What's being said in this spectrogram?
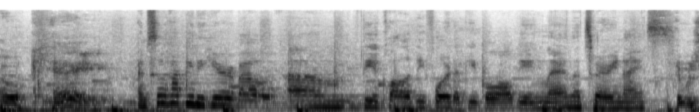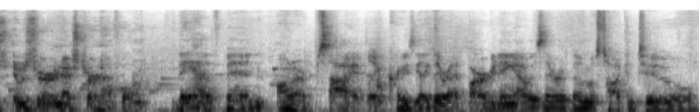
Okay. I'm so happy to hear about um, the Equality Florida people all being there. That's very nice. It was it was very nice turnout for them. They have been on our side like crazy. Like they were at bargaining. I was there with them. I was talking to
